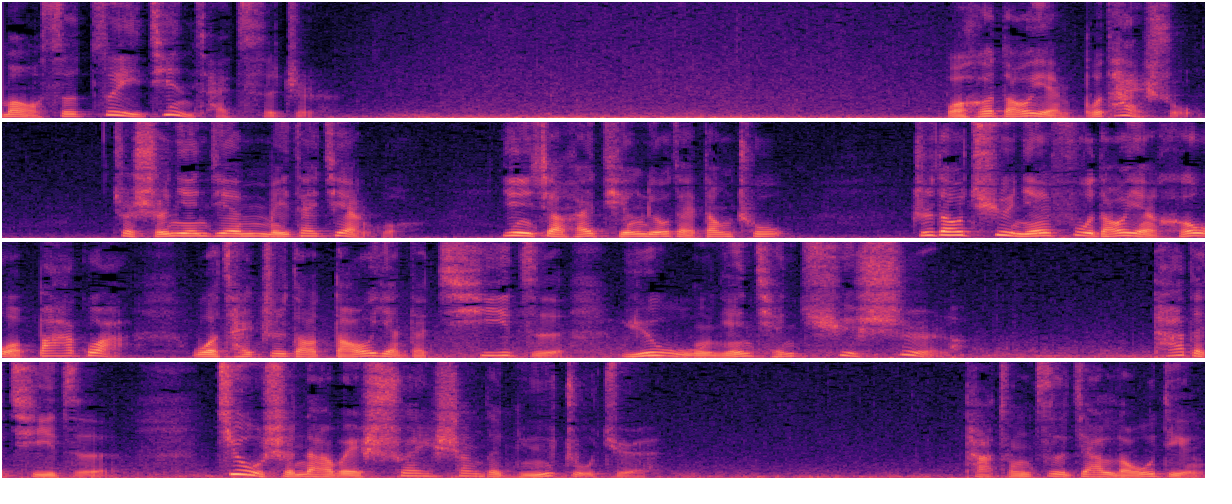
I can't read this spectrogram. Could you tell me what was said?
貌似最近才辞职。我和导演不太熟，这十年间没再见过，印象还停留在当初。直到去年副导演和我八卦，我才知道导演的妻子于五年前去世了。他的妻子就是那位摔伤的女主角。他从自家楼顶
